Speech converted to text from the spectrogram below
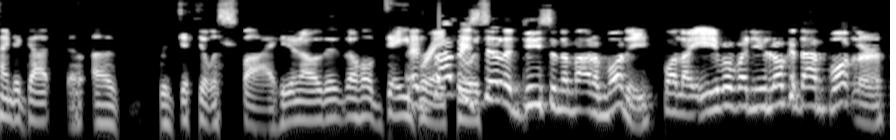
kind of got a, a ridiculous spy. You know, the, the whole it's daybreak. probably was- still a decent amount of money. But like even when you look at that butler,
